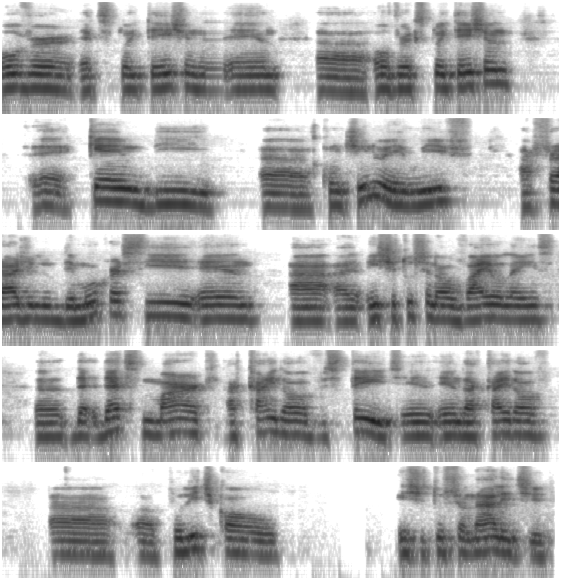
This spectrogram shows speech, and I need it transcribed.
over exploitation and uh, over exploitation uh, can be uh, continued with a fragile democracy and institutional violence. Uh, that, that's mark a kind of state and, and a kind of political institutionality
